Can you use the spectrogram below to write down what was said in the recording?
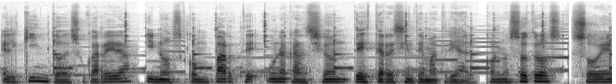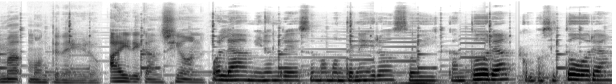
el quinto de su carrera, y nos comparte una canción de este reciente material. Con nosotros, Soema Montenegro. Aire Canción. Hola, mi nombre es Soema Montenegro, soy cantora, compositora,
